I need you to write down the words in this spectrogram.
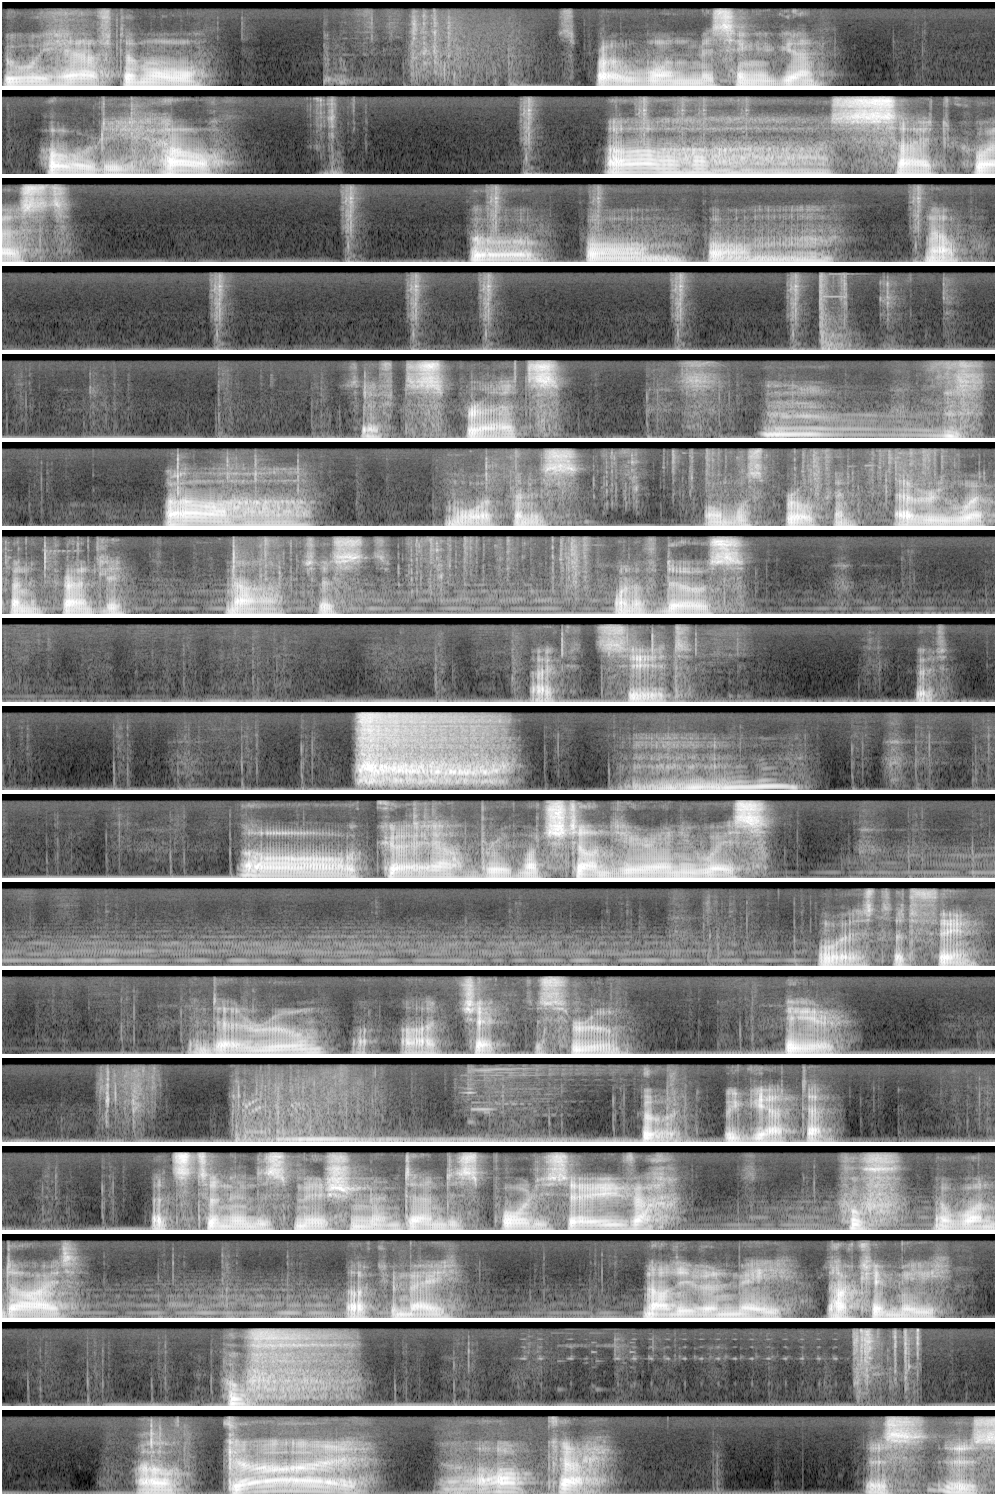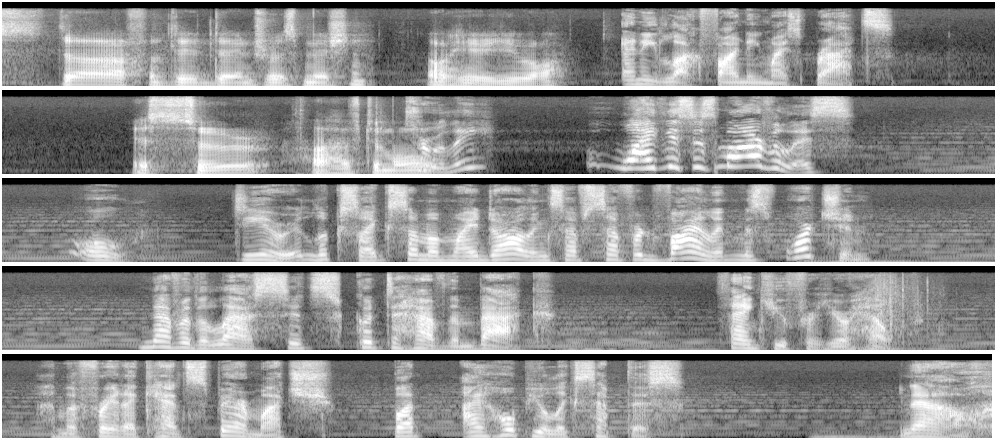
Do we have them all? There's probably one missing again. Holy hell. Ah, side quest. Boom, boom, boom. Nope. Save the spreads. Mm. Ah, my weapon is almost broken. Every weapon apparently. Nah, just one of those. I can see it. Good. Okay, I'm pretty much done here anyways. Where's that thing? In that room? I'll check this room. Here. Good, we got them. Let's turn in this mission and then this port is over. Whew, no one died. Lucky me. Not even me. Lucky me. Whew. Okay. Okay. This is definitely a dangerous mission. Oh, here you are. Any luck finding my sprats? Yes, sir. I have them all. Truly? Why, this is marvelous! Oh, dear, it looks like some of my darlings have suffered violent misfortune. Nevertheless, it's good to have them back. Thank you for your help. I'm afraid I can't spare much, but I hope you'll accept this. Now,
